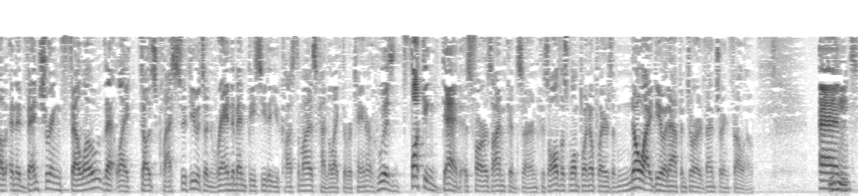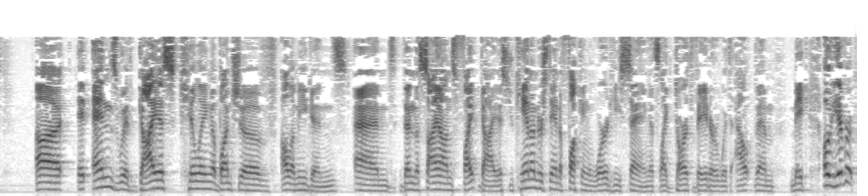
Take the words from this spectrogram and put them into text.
a an adventuring fellow that like does quests with you. It's a random NPC that you customize, kind of like the retainer, who is fucking dead as far as I'm concerned. Because all of us 1.0 players have no idea what happened to our adventuring fellow. And mm-hmm. Uh, it ends with Gaius killing a bunch of Ala Mhigans, and then the Scions fight Gaius. You can't understand a fucking word he's saying. It's like Darth Vader without them make. Oh, you ever?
